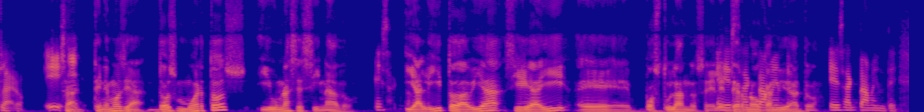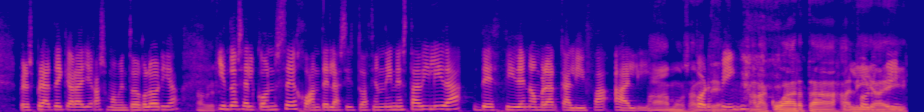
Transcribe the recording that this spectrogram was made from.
claro. o sea, tenemos ya dos muertos y un asesinado. Exacto. Y Ali todavía sigue ahí eh, postulándose, el eterno candidato. Exactamente. Pero espérate que ahora llega su momento de gloria. Y entonces el Consejo, ante la situación de inestabilidad, decide nombrar califa a Ali. Vamos, a por fin. A la cuarta, Ali ahí.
